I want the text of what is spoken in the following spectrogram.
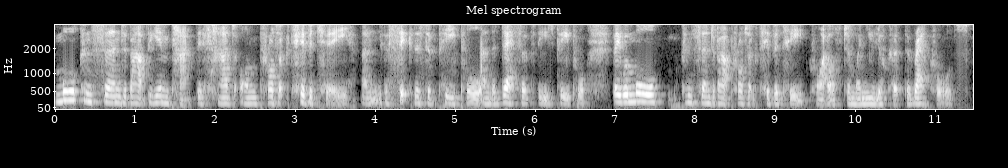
more concerned about the impact this had on productivity and the sickness of people and the death of these people. They were more concerned about productivity quite often when you look at the records.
